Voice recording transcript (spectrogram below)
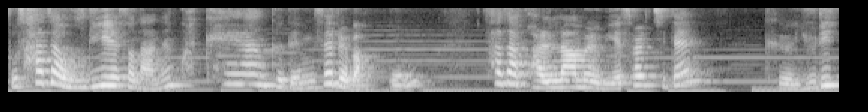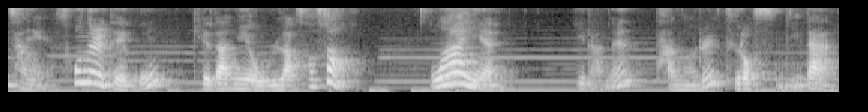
또 사자 우리에서 나는 쾌쾌한 그 냄새를 맡고 사자 관람을 위해 설치된 그 유리창에 손을 대고 계단 위에 올라서서 lion이라는 단어를 들었습니다.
